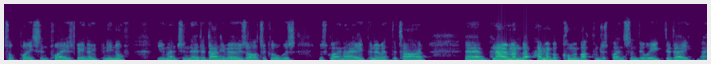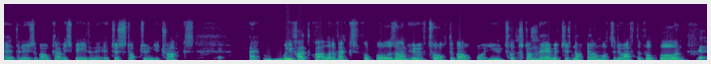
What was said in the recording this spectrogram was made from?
took place in players being open enough. You mentioned there the Danny Rose article was was quite an eye opener at the time. Um, and I remember I remember coming back from just playing Sunday League today. I heard the news about Gary Speed and it, it just stopped you in your tracks uh, we've had quite a lot of ex-footballers on who have talked about what you touched on there, which is not knowing what to do after football and yep.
